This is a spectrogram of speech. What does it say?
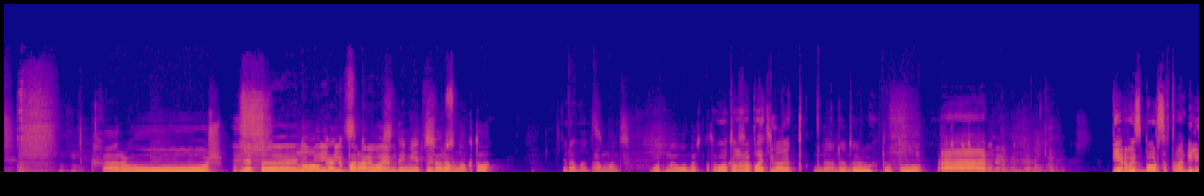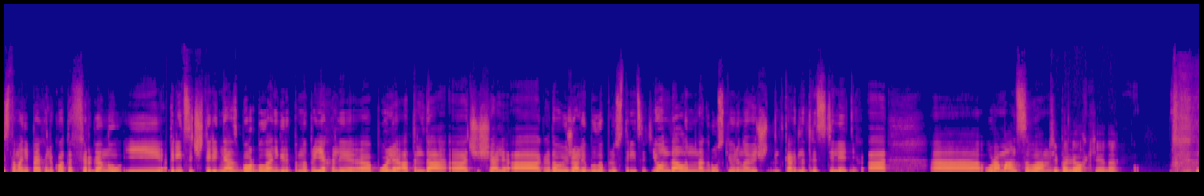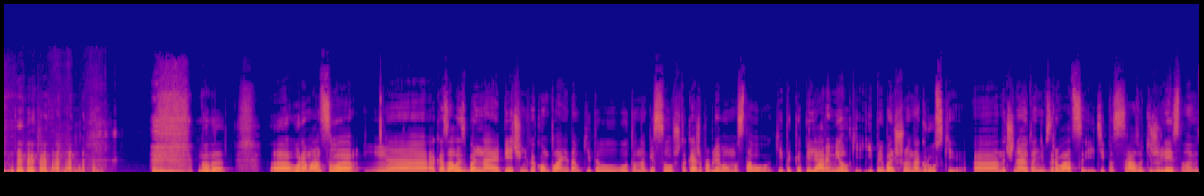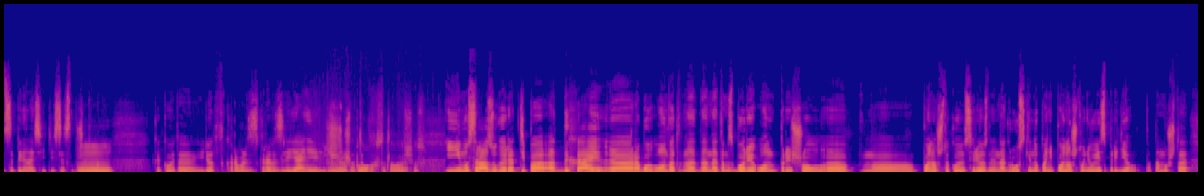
Хорош. Это Но не перебить. как паровоз Закрываем дымит, все выпуск. равно кто? Роман. Романс. Вот мы оба. Вот он красавцы. воплотил, да? Да, да, да. Ту-ту. А, Первый сбор с автомобилистом, они поехали куда-то в Фергану, и 34 дня сбор был, они говорят, мы приехали, э, поле от льда э, очищали, а когда уезжали, было плюс 30. И он дал им нагрузки, Уринович, как для 30-летних. А, а, у Романцева... Типа легкие, да? Ну да. А, У Романцева э, оказалась больная печень. В каком плане? Там какие-то, вот он написывал, что такая же проблема у мостового. Какие-то капилляры мелкие, и при большой нагрузке э, начинают они взрываться, и типа сразу тяжелее становится переносить, естественно, что какое-то идет кровоиз- кровоизлияние или что-то аж такое- плохо стало сейчас. И ему сразу говорят, типа, отдыхай, э, он в это, на, на- этом сборе, он пришел, понял, что такое серьезные нагрузки, но понял, что у него есть предел, потому что...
